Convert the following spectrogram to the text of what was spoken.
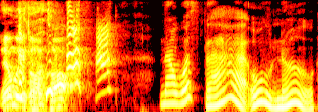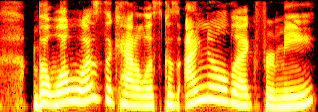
Then we're gonna talk. now, what's that? Oh no! But what was the catalyst? Because I know, like for me,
